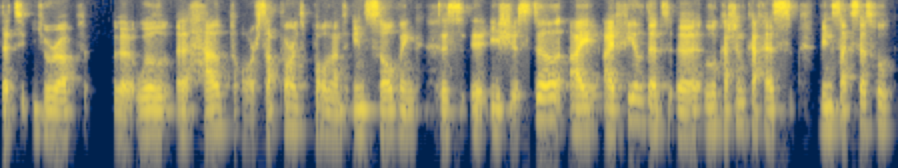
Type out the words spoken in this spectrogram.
that Europe uh, will uh, help or support Poland in solving this uh, issue. Still, I, I feel that Lukashenko has been successful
